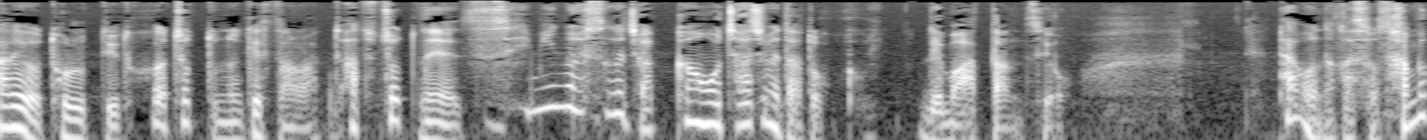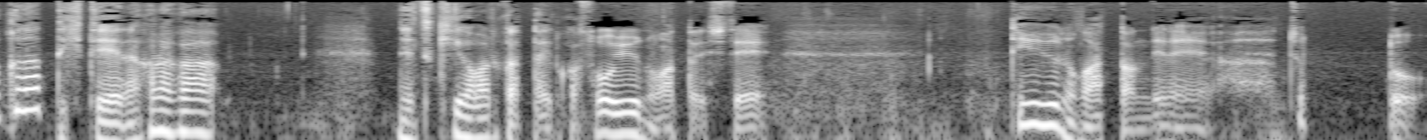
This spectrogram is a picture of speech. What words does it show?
疲れを取るっていうところがちょっと抜けてたのが、あとちょっとね、睡眠の質が若干落ち始めたとこでもあったんですよ。多分なんかその寒くなってきて、なかなか寝つきが悪かったりとかそういうのがあったりして、っていうのがあったんでね、ちょっと、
